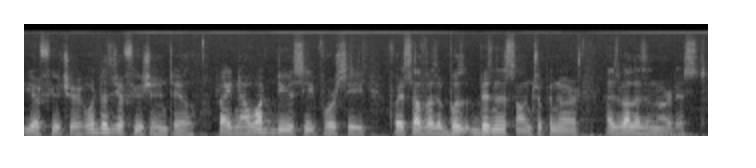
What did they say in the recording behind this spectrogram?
your future? What does your future entail right now? What do you see foresee for yourself as a bus- business entrepreneur as well as an artist?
